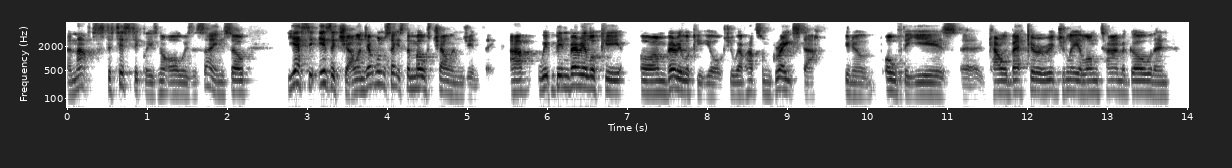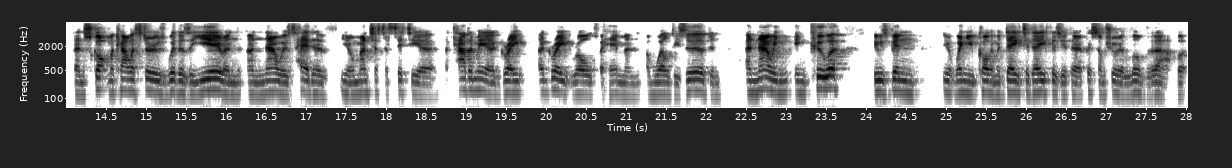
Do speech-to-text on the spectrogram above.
And that statistically is not always the same. So yes, it is a challenge. I wouldn't say it's the most challenging thing. I've, we've been very lucky, or I'm very lucky at Yorkshire. We've had some great staff, you know, over the years. Uh, Carol Becker originally a long time ago, then then Scott McAllister, who's with us a year and, and now is head of you know Manchester City uh, Academy, a great a great role for him and, and well deserved. And and now in in Kua, who's been you know, when you call him a day-to-day physiotherapist, I'm sure he'll love that. But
